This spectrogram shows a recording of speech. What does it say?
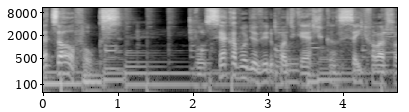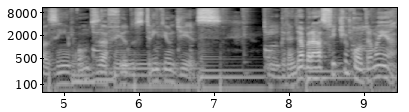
That's all, folks. Você acabou de ouvir o podcast Cansei de Falar Sozinho com o desafio dos 31 dias. Um grande abraço e te encontro amanhã.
